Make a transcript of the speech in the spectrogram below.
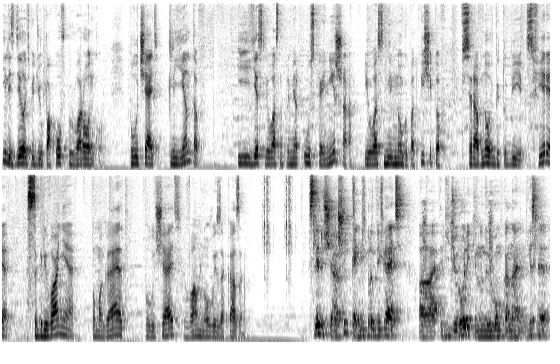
или сделать видеоупаковку и воронку, получать клиентов. И если у вас, например, узкая ниша и у вас немного подписчиков, все равно в B2B сфере согревание помогает получать вам новые заказы. Следующая ошибка – не продвигать э, видеоролики на нулевом канале. Если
